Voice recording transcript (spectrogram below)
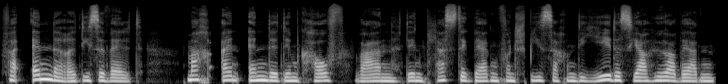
verändere diese Welt, mach ein Ende dem Kaufwahn, den Plastikbergen von Spießsachen, die jedes Jahr höher werden,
